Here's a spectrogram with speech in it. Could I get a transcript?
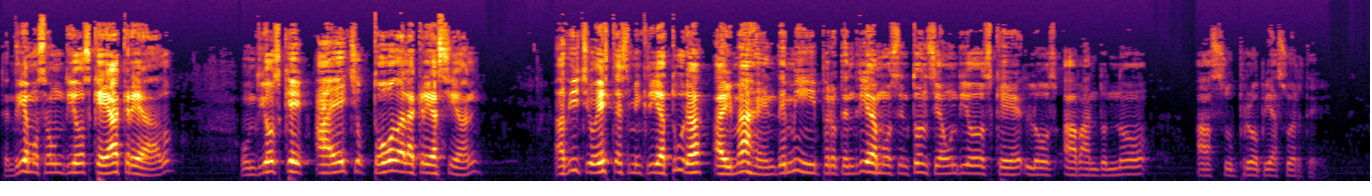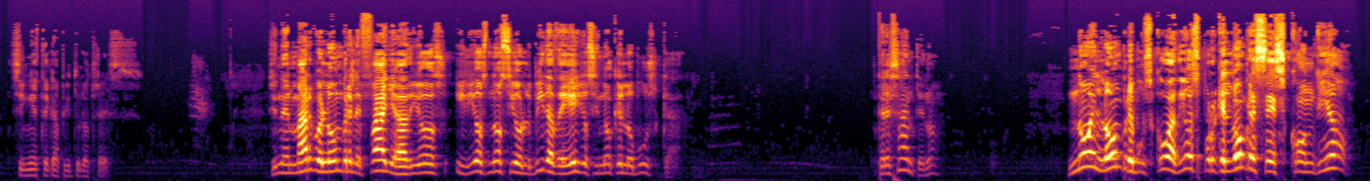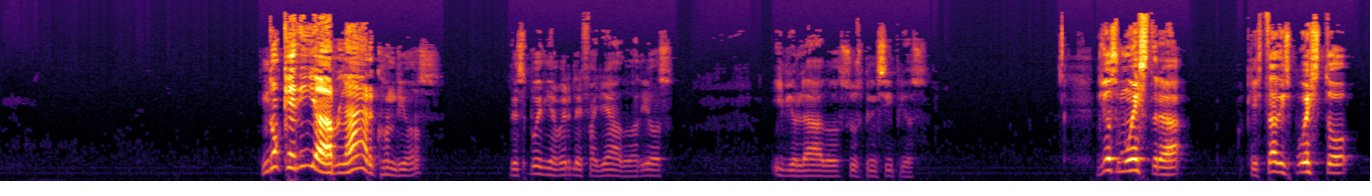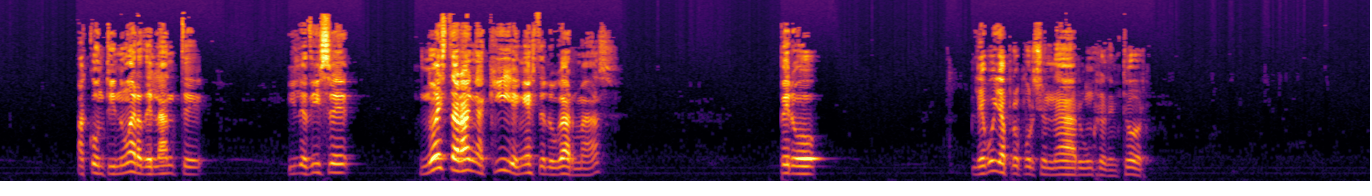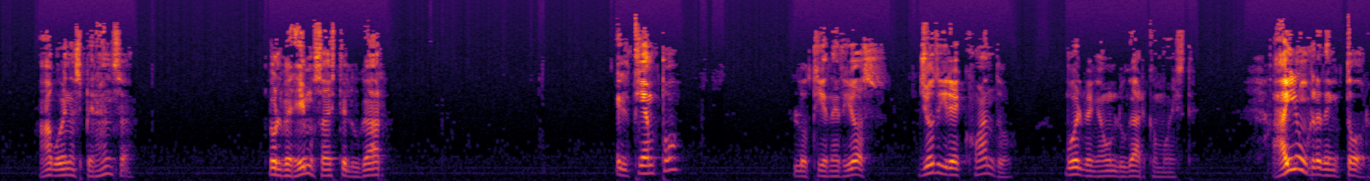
Tendríamos a un Dios que ha creado, un Dios que ha hecho toda la creación, ha dicho, esta es mi criatura a imagen de mí, pero tendríamos entonces a un Dios que los abandonó a su propia suerte, sin este capítulo 3. Sin embargo, el hombre le falla a Dios y Dios no se olvida de ellos, sino que lo busca. Interesante, ¿no? No el hombre buscó a Dios porque el hombre se escondió. No quería hablar con Dios después de haberle fallado a Dios y violado sus principios. Dios muestra que está dispuesto a continuar adelante y le dice, no estarán aquí en este lugar más, pero le voy a proporcionar un redentor. Ah, buena esperanza. Volveremos a este lugar. El tiempo lo tiene Dios. Yo diré cuándo vuelven a un lugar como este. Hay un redentor,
